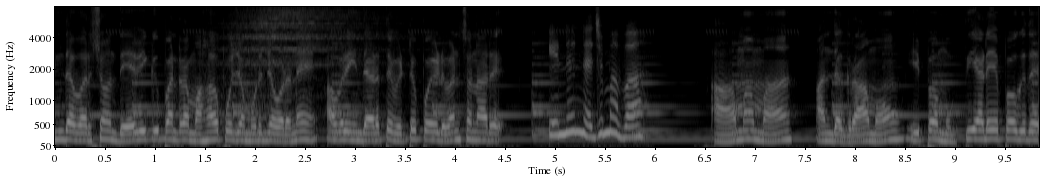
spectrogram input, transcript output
இந்த வருஷம் தேவிக்கு பண்ணுற மகா பூஜை முடிஞ்ச உடனே அவர் இந்த இடத்த விட்டு போயிடுவேன்னு சொன்னார். என்ன நிஜமாவா? ஆமாம்மா அந்த கிராமம் இப்போ முக்தி அடைய போகுது.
